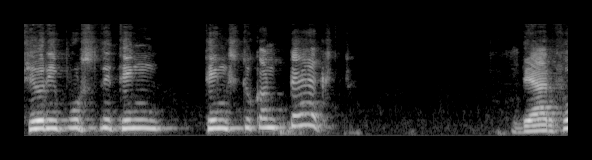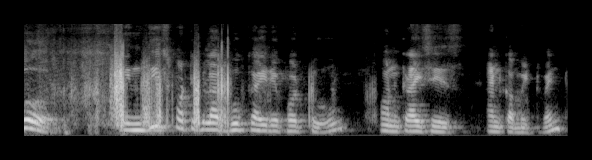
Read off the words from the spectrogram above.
Theory puts the thing, things to context. Therefore, in this particular book I refer to on crisis and commitment,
